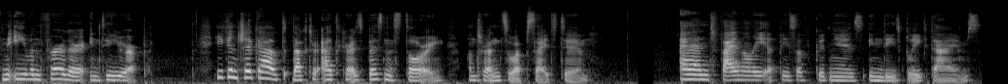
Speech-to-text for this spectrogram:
and even further into Europe. You can check out Dr. Oetker's business story on Trend's website too. And finally, a piece of good news in these bleak times.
